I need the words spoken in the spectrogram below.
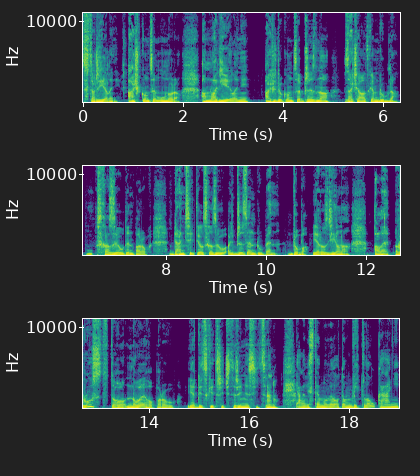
staří jeleni, až koncem února. A mladí jeleni až do konce března, začátkem dubna. Schazují ten paroch. Daňci ty schazují až březen, duben. Doba je rozdílná. Ale růst toho nového parohu je vždycky 3-4 měsíce. Ano, ale vy jste mluvil o tom vytloukání.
